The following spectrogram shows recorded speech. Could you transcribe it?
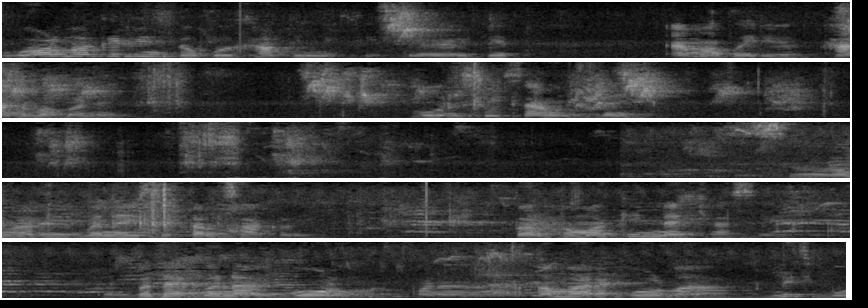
ગોળમાં કરવી ને તો કોઈ ખાતું નથી. તે આમાં પડી ખાંડમાં બને મોરસની સાવણી લઈ. અમારે બનાવી છે તલ સાંકળી. તલ હમા કીન નાખ્યા છે. પણ બધા બનાવે ગોળમાં. પણ અમારા ગોળમાં નથી બહુ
